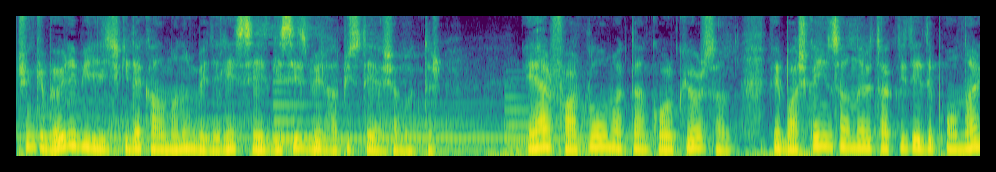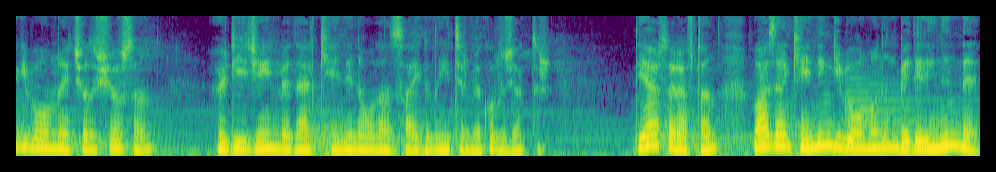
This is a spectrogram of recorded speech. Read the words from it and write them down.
Çünkü böyle bir ilişkide kalmanın bedeli sevgisiz bir hapiste yaşamaktır. Eğer farklı olmaktan korkuyorsan ve başka insanları taklit edip onlar gibi olmaya çalışıyorsan ödeyeceğin bedel kendine olan saygını yitirmek olacaktır. Diğer taraftan bazen kendin gibi olmanın bedelinin de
